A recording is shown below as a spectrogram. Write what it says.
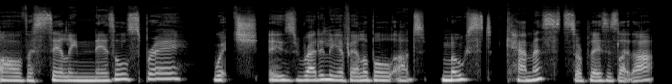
of a saline nasal spray which is readily available at most chemists or places like that,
